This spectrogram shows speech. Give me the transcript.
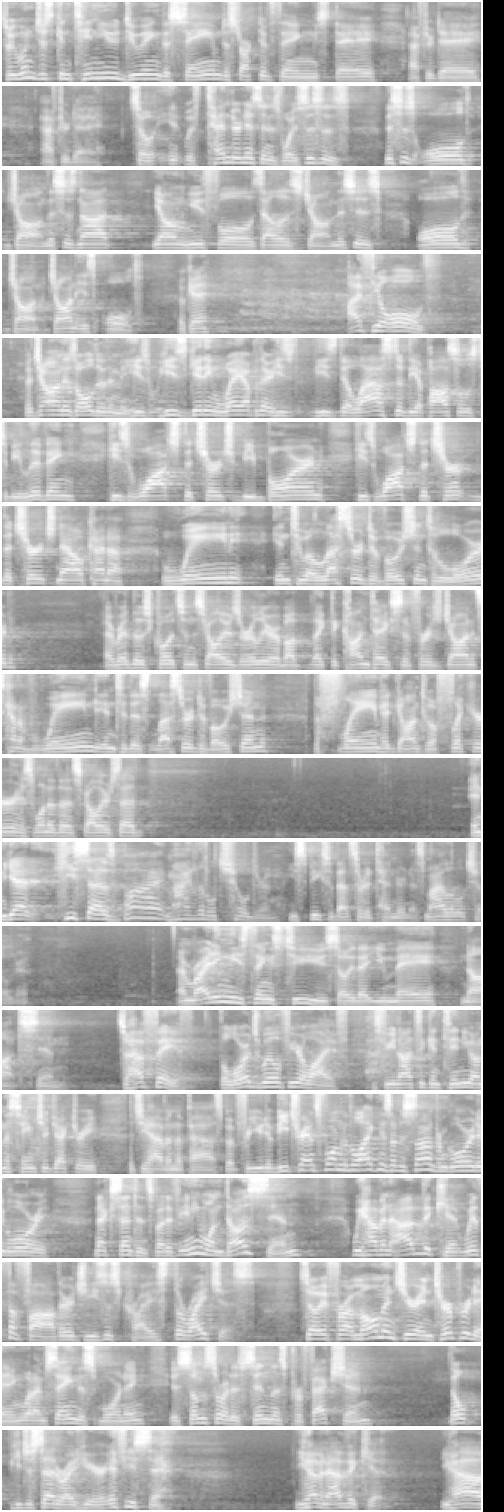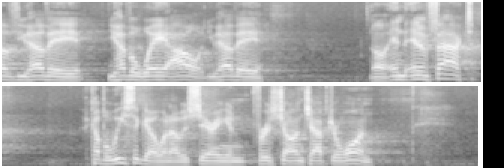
So we wouldn't just continue doing the same destructive things day after day after day. So, with tenderness in his voice, this is, this is old John. This is not young, youthful, zealous John. This is old John. John is old, okay? I feel old. But John is older than me. He's, he's getting way up there. He's, he's the last of the apostles to be living. He's watched the church be born. He's watched the church, the church now kind of wane into a lesser devotion to the Lord. I read those quotes from the scholars earlier about like the context of First John. It's kind of waned into this lesser devotion. The flame had gone to a flicker, as one of the scholars said. And yet he says, My, my little children. He speaks with that sort of tenderness, my little children. I'm writing these things to you so that you may not sin. So have faith. The Lord's will for your life is for you not to continue on the same trajectory that you have in the past, but for you to be transformed to the likeness of His Son from glory to glory. Next sentence. But if anyone does sin, we have an advocate with the Father, Jesus Christ, the righteous. So, if for a moment you're interpreting what I'm saying this morning is some sort of sinless perfection, nope, he just said right here if you sin, you have an advocate. You have, you have, a, you have a way out. You have a, uh, and, and in fact, a couple weeks ago when I was sharing in 1 John chapter 1,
